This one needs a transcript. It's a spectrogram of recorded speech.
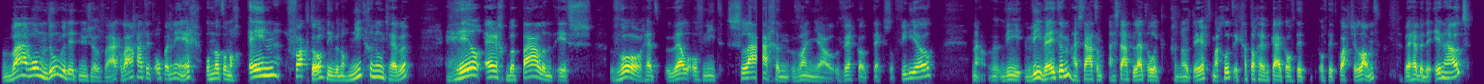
Waarom doen we dit nu zo vaak? Waar gaat dit op en neer? Omdat er nog één factor die we nog niet genoemd hebben, heel erg bepalend is voor het wel of niet slagen van jouw verkooptekst of video. Nou, wie, wie weet hem? Hij staat, hij staat letterlijk genoteerd. Maar goed, ik ga toch even kijken of dit, of dit kwartje landt. We hebben de inhoud.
